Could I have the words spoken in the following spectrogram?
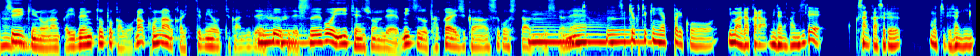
うん地域のなんかイベントとかも、なんかこんなのあるから行ってみようっていう感じで、うん夫婦ですごいいいテンションで密度高い時間を過ごしたんですよね。うん積極的にやっぱりこう、今だからみたいな感じで参加するモチベーションに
